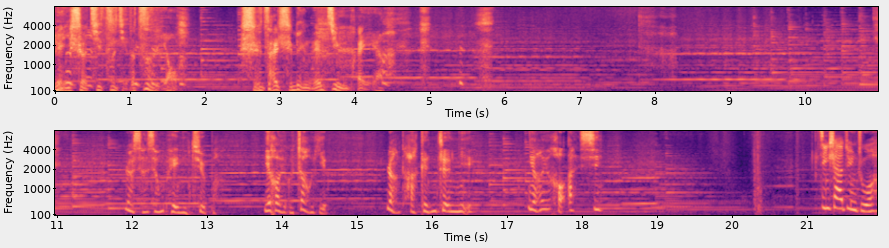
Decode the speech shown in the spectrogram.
愿意舍弃自己的自由，实在是令人敬佩呀。让香香陪你去吧，也好有个照应。让她跟着你，娘也好安心。金沙郡主，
